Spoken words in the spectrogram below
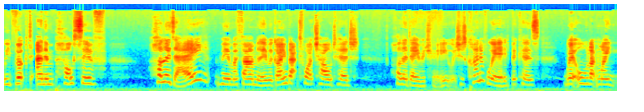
we booked an impulsive holiday, me and my family. We're going back to our childhood holiday retreat, which is kind of weird because we're all like my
